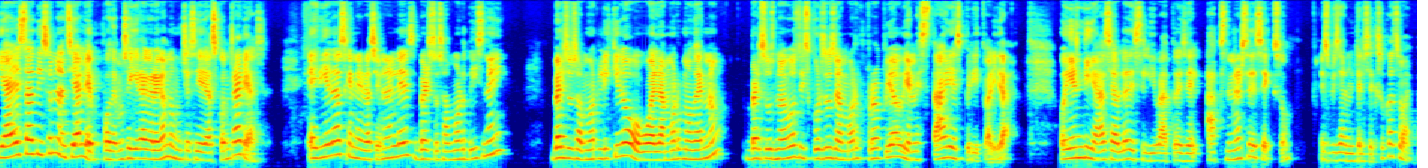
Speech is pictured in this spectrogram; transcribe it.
Y a esa disonancia le podemos seguir agregando muchas ideas contrarias. Heridas generacionales versus amor Disney versus amor líquido o el amor moderno versus nuevos discursos de amor propio, bienestar y espiritualidad. Hoy en día se habla de celibato desde el abstenerse de sexo, especialmente el sexo casual,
